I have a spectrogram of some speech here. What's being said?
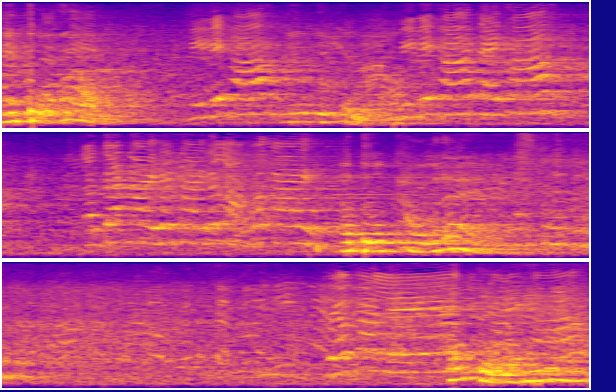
มีตั๋วเปล่ามีไหมคะมีมีตั๋วมีไหมคะไหนคะอะด้านในด้านในด้านหลังว่าไงเอาตั๋วเก่าก็ได้ แล้วกันเลยต้องตั๋วนี้ด้วยนะ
